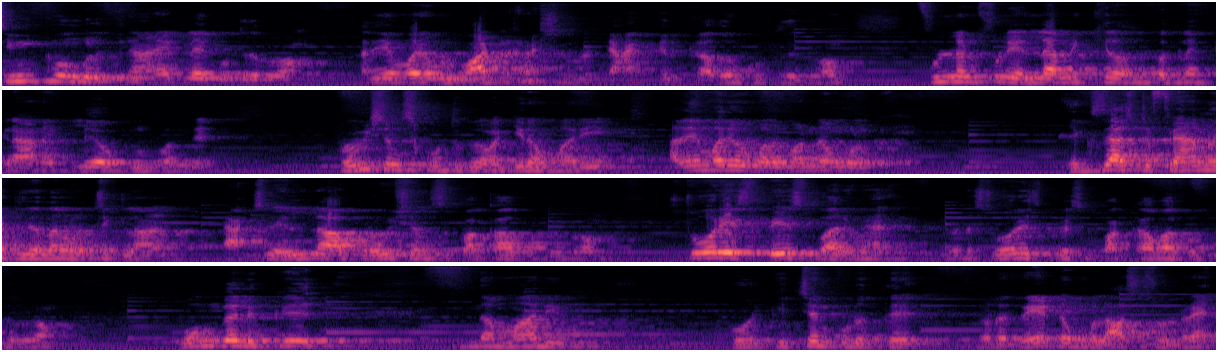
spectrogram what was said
சிங்க்கும் உங்களுக்கு கிரானைட்லேயே கொடுத்துருக்கோம் அதே மாதிரி உங்களுக்கு வாட்டர் கனெக்ஷன் டேங்க் இருக்குது அதுவும் கொடுத்துருக்கோம் ஃபுல் அண்ட் ஃபுல் எல்லாமே கீழே வந்து பார்த்தீங்கன்னா கிரானைட்லேயே உங்களுக்கு வந்து ப்ரொவிஷன்ஸ் கொடுத்துருக்க வைக்கிற மாதிரி. அதே மாதிரி உங்களுக்கு வந்து உங்களுக்கு எக்ஸாஸ்ட் ஃபேன் வைக்கிறதாலும் வச்சுக்கலாம். ஆக்சுவலி எல்லா ப்ரொவிஷன்ஸ் பக்காவாக கொடுத்துருக்குறோம். ஸ்டோரேஜ் ஸ்பேஸ் பாருங்கள் இதோட ஸ்டோரேஜ் ஸ்பேஸ் பக்காவாக கொடுத்துருக்குறோம். உங்களுக்கு இந்த மாதிரி ஒரு கிச்சன் கொடுத்து இதோட ரேட் உங்கள் லாஸ்ட் சொல்கிறேன்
